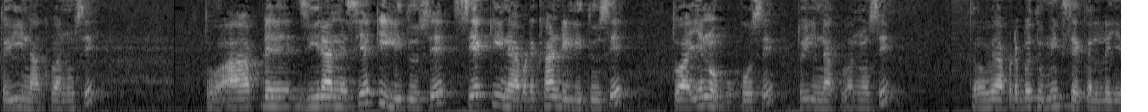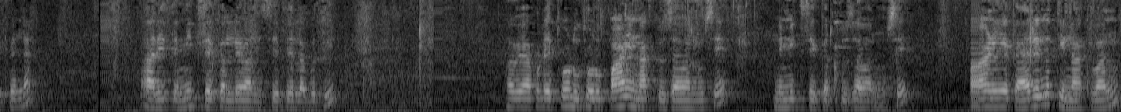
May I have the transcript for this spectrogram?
તો એ નાખવાનું છે. તો આ આપણે જીરાને શેકી લીધું છે, શેકીને આપણે ખાંડી લીધું છે, તો આ એનો ભૂકો છે, તો એ નાખવાનો છે. તો હવે આપણે બધું મિક્સે કરી લઈએ પહેલાં. આ રીતે મિક્સે કરી લેવાનું છે પહેલાં બધું. હવે આપણે થોડું થોડું પાણી નાખતું જવાનું છે ને મિક્સે કરતું જવાનું છે. પાણી એક હારે નથી નાખવાનું.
